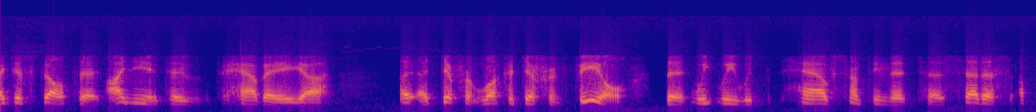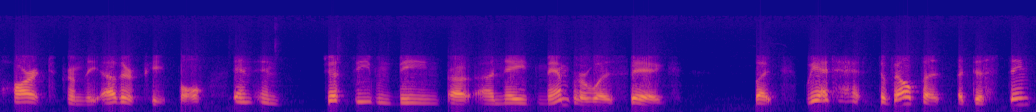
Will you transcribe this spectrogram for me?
I just felt that I needed to, to have a, uh, a a different look, a different feel. That we we would have something that uh, set us apart from the other people, and and just even being a, a NAID member was big, but we had to ha- develop a, a distinct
